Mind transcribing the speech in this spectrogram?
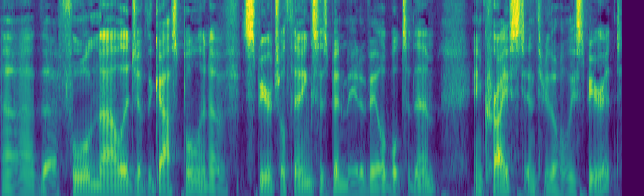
uh, the full knowledge of the gospel and of spiritual things has been made available to them in Christ and through the Holy Spirit.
